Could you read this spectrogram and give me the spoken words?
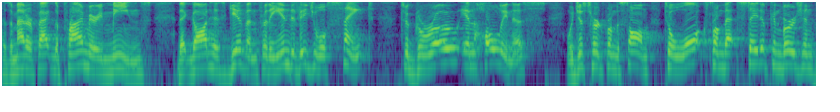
As a matter of fact, the primary means that God has given for the individual saint to grow in holiness, we just heard from the psalm, to walk from that state of conversion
